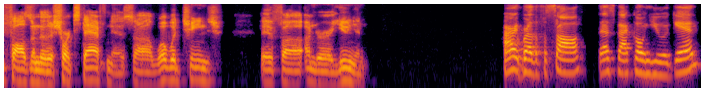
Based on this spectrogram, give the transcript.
falls under the short staffness. Uh, what would change if uh, under a union? All right, Brother Fasal, that's back on you again.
